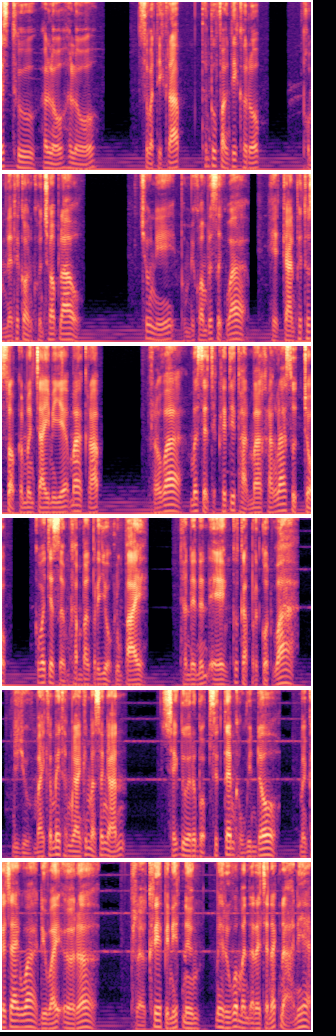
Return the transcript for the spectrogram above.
Test 2ฮัลโหลฮัลโหลสวัสดีครับ ท่านผู้ฟังที่เคารพ ผมนายทกรคนชอบเล่า ช่วงนี้ผมมีความรู้สึกว่าเหตุการณ์เพื่อทดสอบกำลังใจมีเยอะมากครับ เพราะว่าเมื่อเสร็จจากคลิปที่ผ่านมาครั้งล่าสุดจบ ก็ว่าจะเสริมคำบางประโยคลงไป ทันใดนั้นเองก็กลับปรากฏว่าอยู่ๆไมค์ก็ไม่ทำงานขึ้นมาซะงั้น เช็คดูระบบซิสเต็มของ Windows มันก็แจ้งว่า device error เผลอเครียดไปนิดนึง ไม่รู้ว่ามันอะไรจะนักหนาเนี่ย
